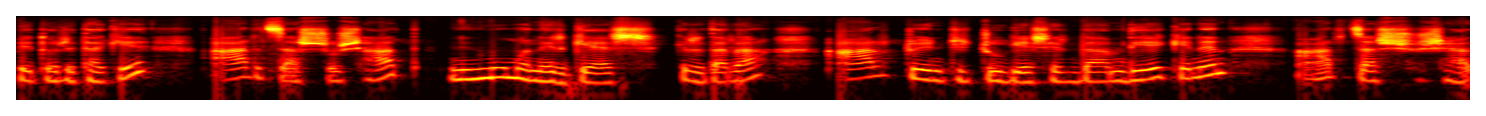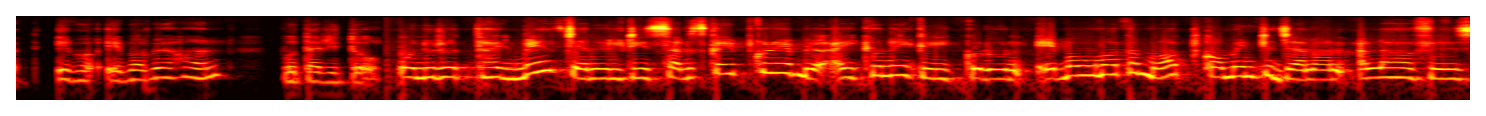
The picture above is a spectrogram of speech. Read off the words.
ভেতরে থাকে আর চারশো সাত নিম্নমানের গ্যাস। ক্রেতারা আর টোয়েন্টি টু গ্যাসের দাম দিয়ে কেনেন আর চারশো সাত। এভাবে হন প্রতারিত। অনুরোধ থাকবে চ্যানেলটি সাবস্ক্রাইব করে আইকনে ক্লিক করুন এবং মতামত কমেন্টে জানান। আল্লাহ হাফেজ।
